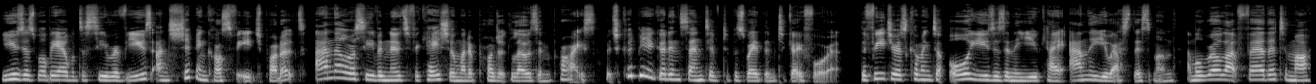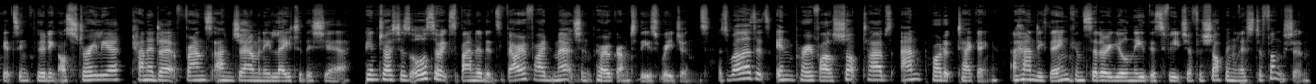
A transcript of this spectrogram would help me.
Users will be able to see reviews and shipping costs for each product, and they'll receive a notification when a product lowers in price, which could be a good incentive to persuade them to go for it. The feature is coming to all users in the UK and the US this month and will roll out further to markets including Australia, Canada, France, and Germany later this year. Pinterest has also expanded its verified merchant program to these regions, as well as its in profile shop tabs and product tagging. A handy thing considering you'll need this feature for shopping lists to function.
